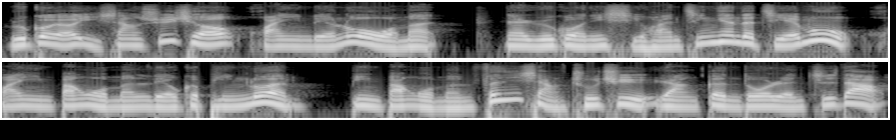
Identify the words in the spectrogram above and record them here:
如果有以上需求，欢迎联络我们。那如果你喜欢今天的节目，欢迎帮我们留个评论，并帮我们分享出去，让更多人知道。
